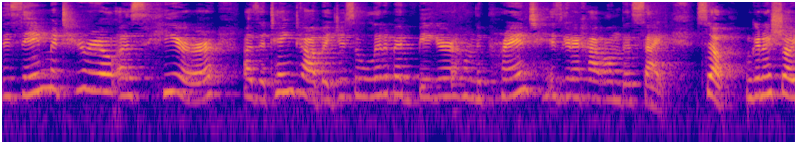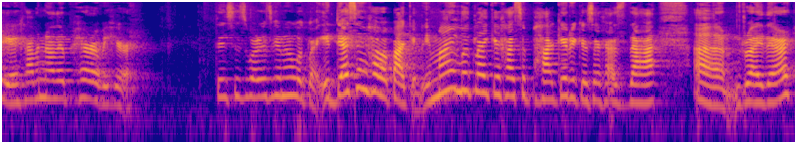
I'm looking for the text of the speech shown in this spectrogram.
the same material as here, as a tank top, but just a little bit bigger on the print is gonna have on this side. So I'm gonna show you, I have another pair over here. This is what it's gonna look like. It doesn't have a pocket. It might look like it has a pocket because it has that um, right there,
